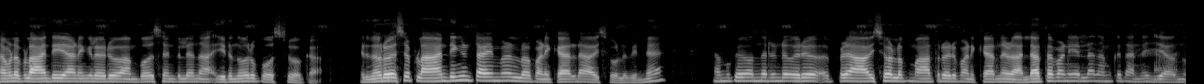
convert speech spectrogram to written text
നമ്മൾ പ്ലാന്റ് ചെയ്യുകയാണെങ്കിൽ ഒരു അമ്പത് സെന്റിൽ ഇരുന്നൂറ് പോസ്റ്റ് വെക്കാം. ഇരുന്നൂറ് പോസ്റ്റ് പ്ലാന്റിങ് ടൈമിലുള്ള പണിക്കാരുടെ ആവശ്യമുള്ളൂ. പിന്നെ നമുക്ക് ഒന്ന് രണ്ട് ഒരു എപ്പോഴും ആവശ്യമുള്ള മാത്രം ഒരു പണിക്കാരനെ ഇടും. അല്ലാത്ത പണിയെല്ലാം നമുക്ക് തന്നെ ചെയ്യാവുന്ന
